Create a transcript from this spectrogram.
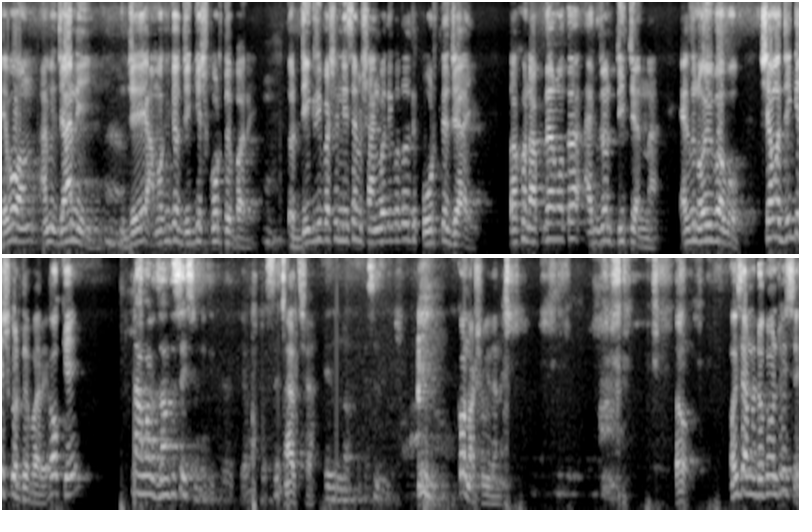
এবং আমি জানি যে আমাকে কেউ জিজ্ঞেস করতে পারে। তো ডিগ্রি পাশের নিচে আমি সাংবাদিকতা যদি করতে যাই তখন আপনার মতো একজন টিচার না একজন অভিভাবক সে আমার জিজ্ঞেস করতে পারে। ওকে। না আমার জানতে চাইছি নাকি আমার কাছে। আচ্ছা। কোনো অসুবিধা নেই। তো হয়েছে আপনার ডকুমেন্ট হয়েছে?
